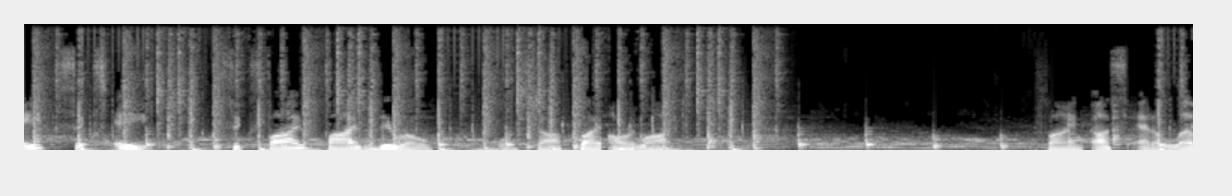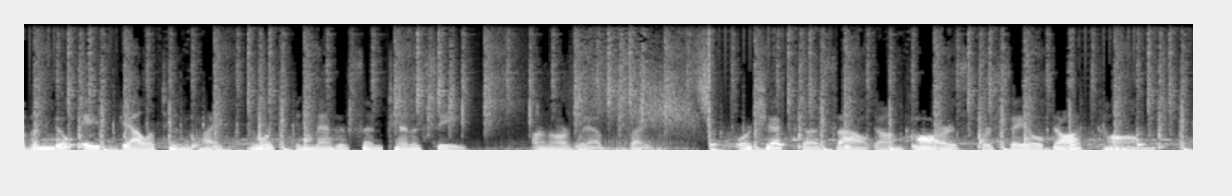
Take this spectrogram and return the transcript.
615-868-6550 or stop by our lot. Find us at 1108 Gallatin Pike North in Madison, Tennessee on our website or check us out on carsforsale.com.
